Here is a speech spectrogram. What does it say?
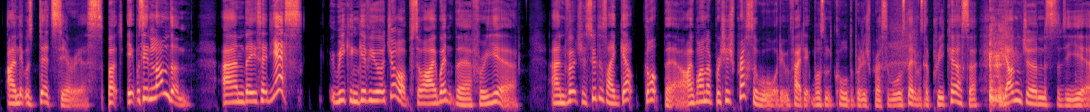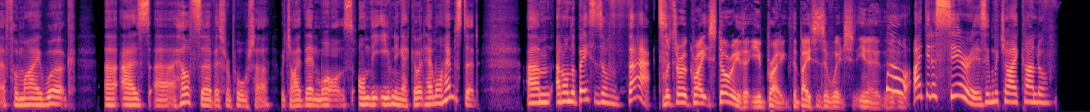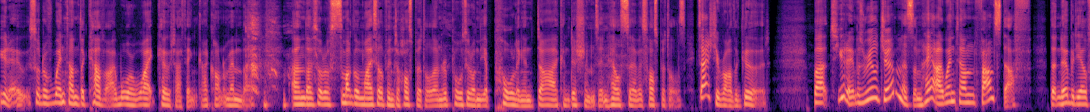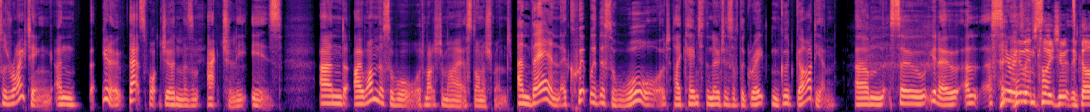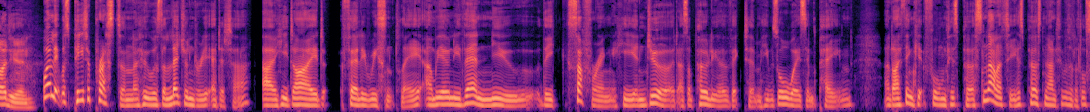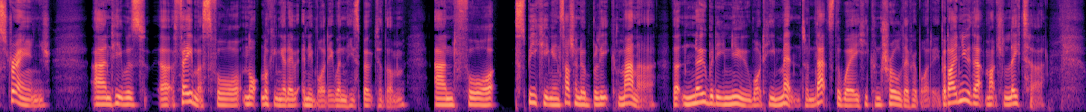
And it was dead serious. But it was in London. And they said, yes, we can give you a job. So I went there for a year. And virtually as soon as I got, got there, I won a British Press Award. In fact, it wasn't called the British Press Awards then, it was the precursor, Young Journalist of the Year for my work uh, as a health service reporter, which I then was, on the Evening Echo at Hemel Hempstead. Um, and on the basis of that, Was there a great story that you broke, the basis of which you know? well, I did a series in which I kind of, you know, sort of went undercover. I wore a white coat, I think, I can't remember. and I sort of smuggled myself into hospital and reported on the appalling and dire conditions in health service hospitals. It's actually rather good. But, you know, it was real journalism. Hey, I went out and found stuff that nobody else was writing. And, you know, that's what journalism actually is. And I won this award, much to my astonishment. And then, equipped with this award, I came to the notice of the great and good Guardian. Um, so, you know, a, a series Who of employed you at the Guardian? well, it was Peter Preston, who was a legendary editor. Uh, he died fairly recently, and we only then knew the suffering he endured as a polio victim. He was always in pain, and I think it formed his personality. His personality was a little strange. And he was uh, famous for not looking at anybody when he spoke to them and for speaking in such an oblique manner that nobody knew what he meant. And that's the way he controlled everybody. But I knew that much later.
